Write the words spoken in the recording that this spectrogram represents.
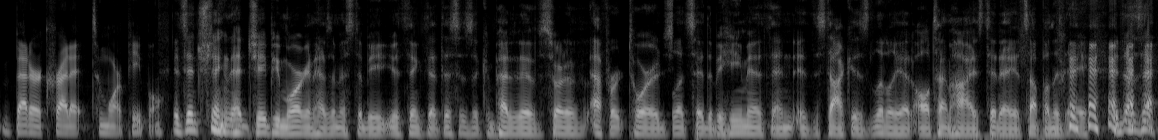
better credit to more people. It's interesting that JP Morgan hasn't missed a beat. You'd think that this is a competitive sort of effort towards, let's say, the behemoth, and it, the stock is literally at all time highs today. It's up on the day. It doesn't,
